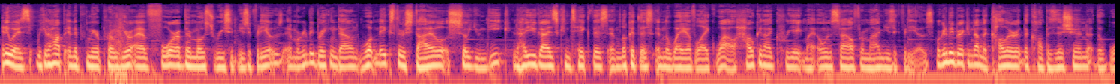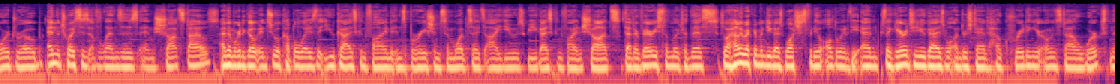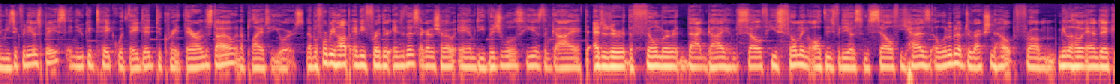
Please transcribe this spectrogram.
Anyways, we can hop into Premiere Pro here. I have four of their most recent music videos, and we're going to be breaking down what makes their style so unique and how you guys can take this and look at this in the way of like, wow, how can I create my own style for my music videos? We're going to be breaking down the color, the composition, the wardrobe, and the choices of lenses and shot styles. And then we're going to go into a couple ways that you guys can find inspiration, some websites I use where you guys can find shots that are very similar to this. So I highly recommend you guys watch this video all the way to the end because I guarantee you guys will understand how creating your own style works in the music music video space and you could take what they did to create their own style and apply it to yours. Now, before we hop any further into this, I got to shout out AMD Visuals. He is the guy, the editor, the filmer, that guy himself. He's filming all these videos himself. He has a little bit of direction help from Milaho Andic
